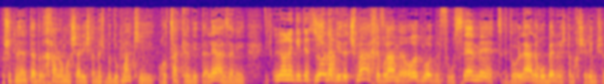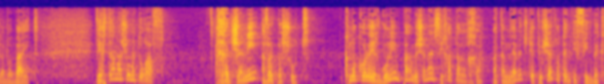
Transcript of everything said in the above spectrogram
פשוט מנהלת ההדרכה לא מרשה להשתמש בדוגמה, כי היא רוצה קרדיט עליה, אז אני... לא נגיד את לא שמם. לא נגיד את שמה, חברה מאוד מאוד מפורסמת, גדולה, לרובנו יש את המכשירים שלה בבית. והיא עשתה משהו מטורף. חדשני, אבל פשוט. כמו כל הארגונים, פעם בשנה יש שיחת הערכה. את המנהלת שלי, את יושבת, נותנת לי פידבק.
